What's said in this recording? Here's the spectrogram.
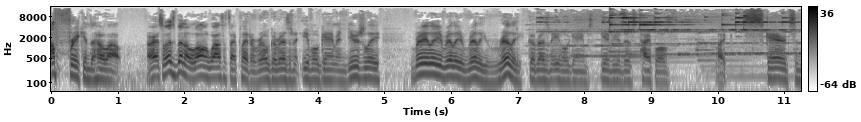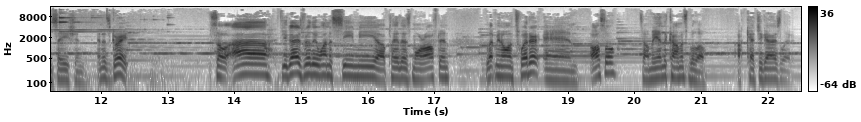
I'm freaking the hell out. Alright, so it's been a long while since I played a real good Resident Evil game, and usually, really, really, really, really good Resident Evil games give you this type of like scared sensation, and it's great. So, uh, if you guys really want to see me uh, play this more often, let me know on Twitter, and also tell me in the comments below. I'll catch you guys later.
